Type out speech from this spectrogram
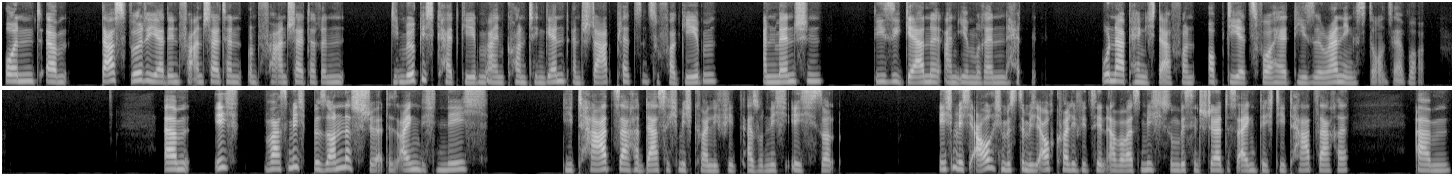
Und ähm, das würde ja den Veranstaltern und Veranstalterinnen die Möglichkeit geben, ein Kontingent an Startplätzen zu vergeben an Menschen, die sie gerne an ihrem Rennen hätten. Unabhängig davon, ob die jetzt vorher diese Running Stones erworben. Ähm, ich, was mich besonders stört, ist eigentlich nicht die Tatsache, dass ich mich qualifiziere, also nicht ich, sondern ich mich auch, ich müsste mich auch qualifizieren, aber was mich so ein bisschen stört, ist eigentlich die Tatsache, ähm,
